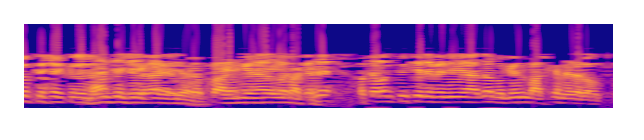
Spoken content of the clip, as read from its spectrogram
çok teşekkür ederim. Ben teşekkür ediyorum. Kendinize Genel iyi bakın. Bakalım Türkiye'de ve dünyada bugün başka neler oldu?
